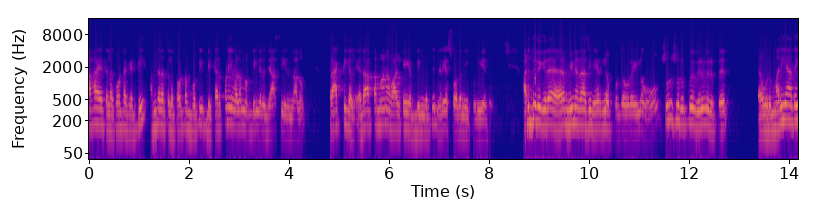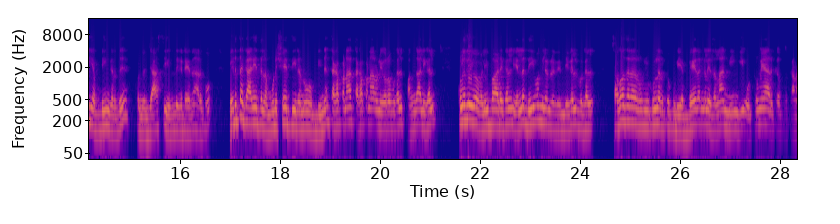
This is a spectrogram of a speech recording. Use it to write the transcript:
ஆகாயத்துல கோட்டை கட்டி அந்தரத்துல தோட்டம் போட்டு இப்படி கற்பனை வளம் அப்படிங்கிறது ஜாஸ்தி இருந்தாலும் பிராக்டிக்கல் யதார்த்தமான வாழ்க்கை அப்படிங்கிறது நிறைய சோதனைக்குரியது. அடுத்து இருக்கிற மீனராசி நேர்களை பொறுத்தவரையிலும் சுறுசுறுப்பு விறுவிறுப்பு ஒரு மரியாதை அப்படிங்கிறது கொஞ்சம் ஜாஸ்தி இருந்துகிட்டே தான் இருக்கும். எடுத்த காரியத்தில் முடிச்சே தீரணும் அப்படின்னு தகப்பனார் தகப்பனாருடைய உறவுகள் பங்காளிகள் குலதெய்வ வழிபாடுகள் எல்லா தெய்வங்களினுடைய நிகழ்வுகள் சகோதரர்களுக்குள்ள இருக்கக்கூடிய பேதங்கள் இதெல்லாம் நீங்கி ஒற்றுமையா இருக்கிறதுக்கான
